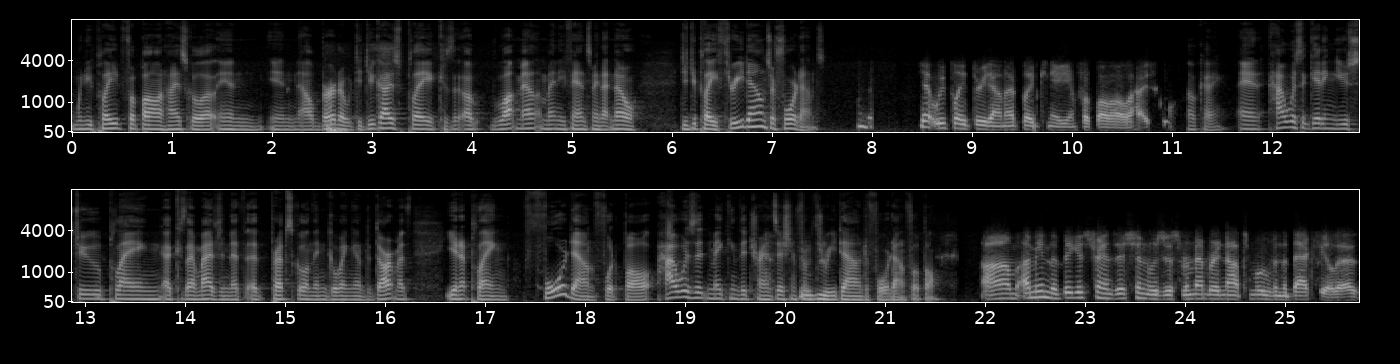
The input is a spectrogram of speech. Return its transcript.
when you played football in high school in in Alberta, did you guys play? Because a lot many fans may not know. Did you play three downs or four downs? Yeah, we played three down. I played Canadian football all of high school. Okay. And how was it getting used to playing? Because uh, I imagine at, at prep school and then going into Dartmouth, you end up playing four down football. How was it making the transition from mm-hmm. three down to four down football? Um, I mean, the biggest transition was just remembering not to move in the backfield. As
